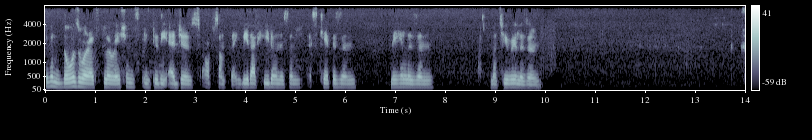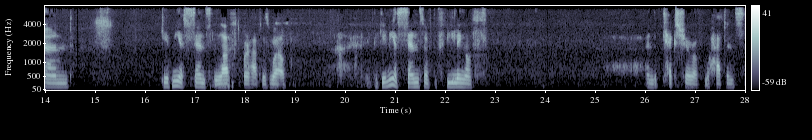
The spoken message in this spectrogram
even those were explorations into the edges of something, be that hedonism, escapism, nihilism, materialism, and gave me a sense, lust perhaps as well, it gave me a sense of the feeling of and the texture of what happens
